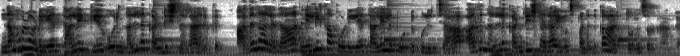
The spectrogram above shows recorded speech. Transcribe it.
நம்மளுடைய தலைக்கு ஒரு நல்ல கண்டிஷனரா இருக்கு. அதனாலதான் நெல்லிக்காய் பொடியை தலையில போட்டு குளிச்சா அது நல்ல கண்டிஷனரா யூஸ் பண்ணதுக்கு அர்த்தம்னு சொல்றாங்க.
